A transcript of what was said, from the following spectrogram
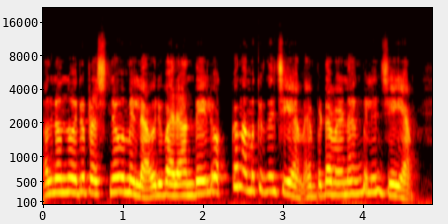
അതിനൊന്നും ഒരു പ്രശ്നവുമില്ല. ഒരു വരാന്തയിലും ഒക്കെ നമുക്കിരുന്ന് ചെയ്യാം. എവിടെ വേണമെങ്കിലും ചെയ്യാം.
